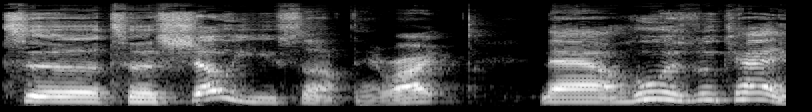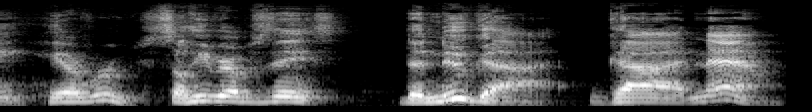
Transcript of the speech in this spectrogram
to to show you something, right? Now, who is Liu Kang? Heru. So he represents the new God, God now,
